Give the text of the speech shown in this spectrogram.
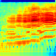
Mm-hmm.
